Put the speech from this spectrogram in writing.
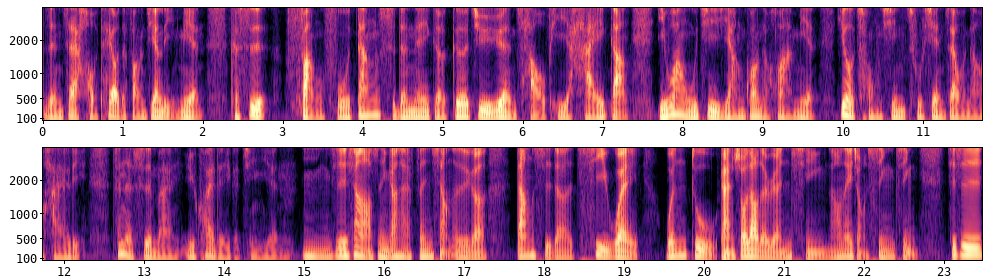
人在 hotel 的房间里面，可是。仿佛当时的那个歌剧院草皮、海港、一望无际阳光的画面，又重新出现在我脑海里，真的是蛮愉快的一个经验。嗯，其实像老师您刚才分享的这个当时的气味、温度、感受到的人情，然后那种心境，其实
